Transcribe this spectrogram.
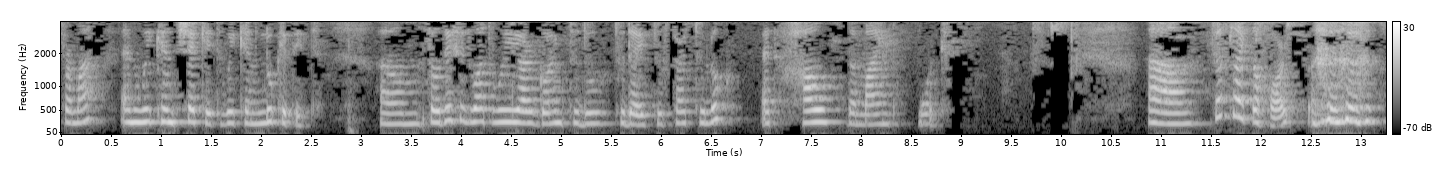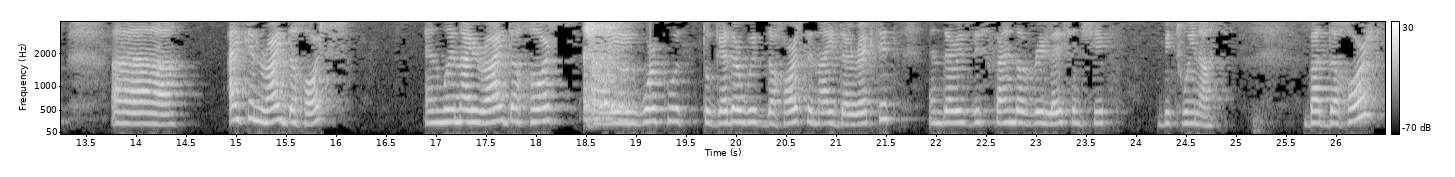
from us, and we can check it, we can look at it. Um, so this is what we are going to do today, to start to look at how the mind works. Uh, just like the horse, uh, I can ride the horse, and when I ride the horse, I work with, together with the horse and I direct it, and there is this kind of relationship between us. But the horse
